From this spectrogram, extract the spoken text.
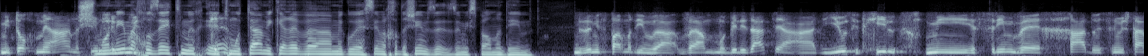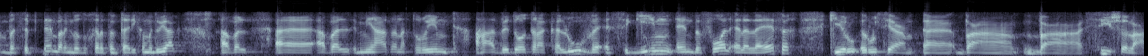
מתוך 100 אנשים... 80 אחוזי כן. תמותה מקרב המגויסים החדשים, זה, זה מספר מדהים. זה מספר מדהים, וה, והמוביליזציה, הגיוס התחיל מ-21 או 22 בספטמבר, אני לא זוכר את התאריך המדויק, אבל, אה, אבל מאז אנחנו רואים האבדות רק עלו והישגים אין בפועל, אלא להפך, כי רוסיה אה, בשיא שלה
